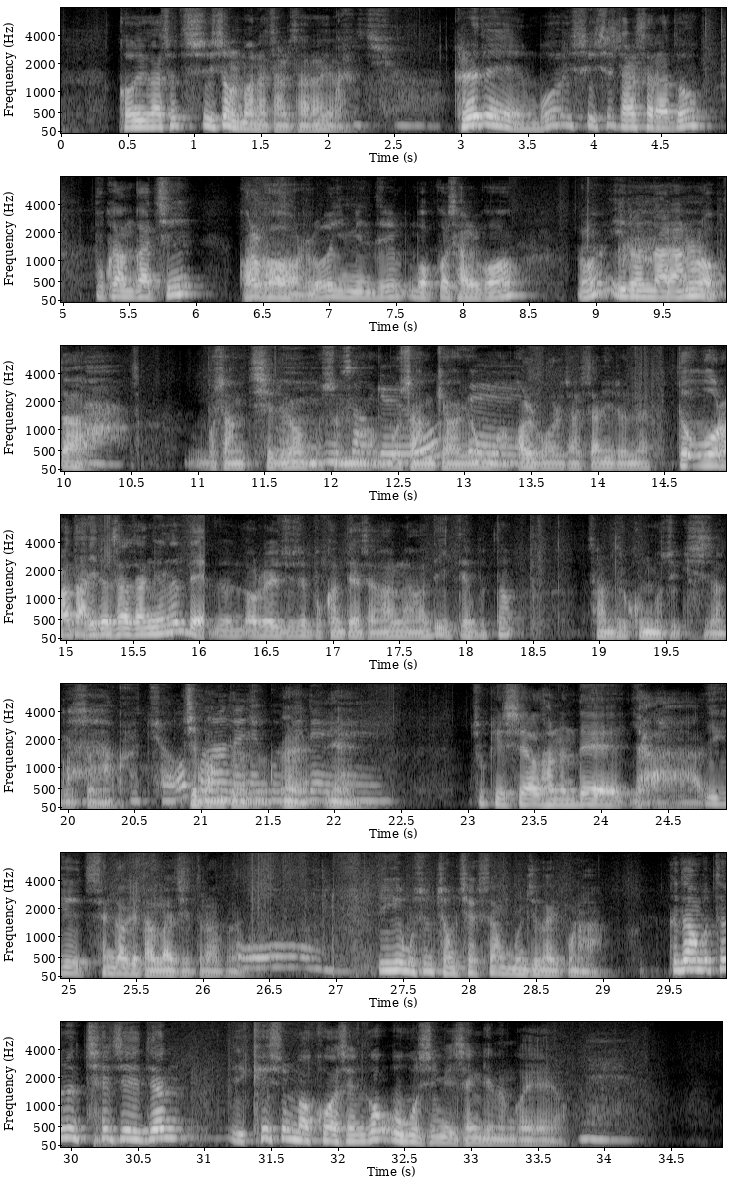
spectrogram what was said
거기 가서 스위스 얼마나 잘 살아요. 그렇죠. 그래도 뭐 스위스 잘 살아도 북한 같이 골고루 인민들이 먹고 살고 어? 이런 나라는 없다. 무상 치료 무슨 무상 뭐 교육. 무상 교육 네. 뭐 골고루 잘 사는 이런 날. 더 우월하다 이런 사장이었는데 노르웨이 주재 북한 대사관 나왔는데 이때부터 사람들이 굶어 죽기 시작했어요. 아, 그렇죠. 지방들에서. 행군이. 네, 네. 네. 죽기 시작하는데 야 이게 생각이 달라지더라고요. 오. 이게 무슨 정책상 문제가 있구나. 그 다음부터는 체제에 대한 이 퀘션 마크가 생기고 우구심이 생기는 거예요. 네.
